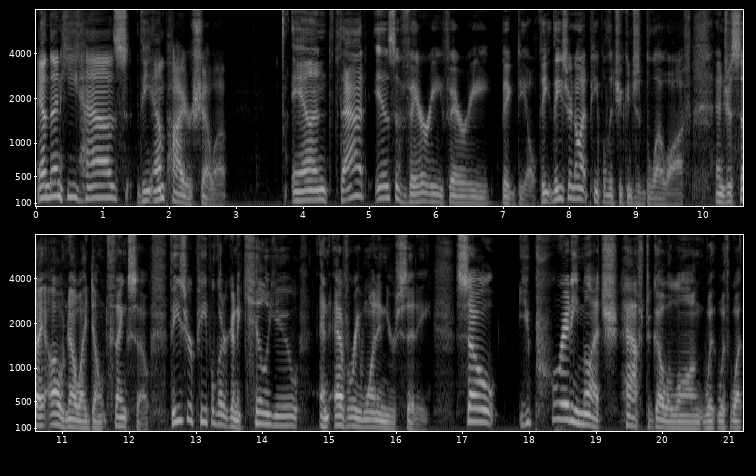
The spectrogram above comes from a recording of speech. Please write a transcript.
And then he has the Empire show up. And that is a very, very big deal. The, these are not people that you can just blow off and just say, oh, no, I don't think so. These are people that are going to kill you and everyone in your city. So you pretty much have to go along with, with what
